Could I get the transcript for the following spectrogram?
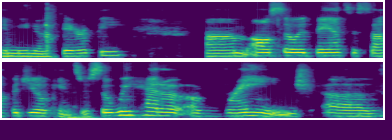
immunotherapy um, also advanced esophageal cancer. So we had a, a range of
